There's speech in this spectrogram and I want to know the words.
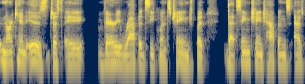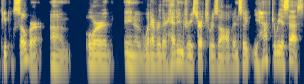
Narcan is just a very rapid sequence change, but that same change happens as people sober um, or you know whatever their head injury starts to resolve. And so you have to reassess.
